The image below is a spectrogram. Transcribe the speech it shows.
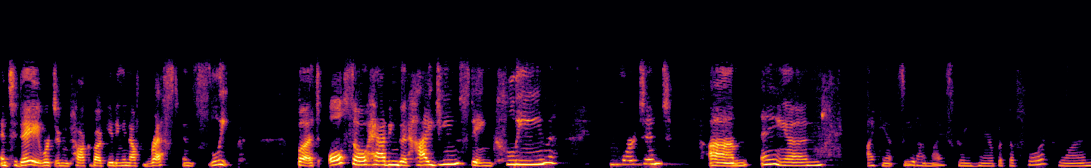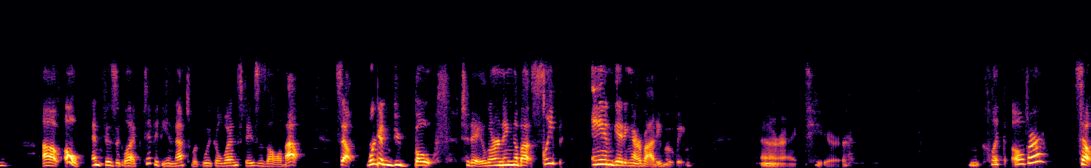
And today we're going to talk about getting enough rest and sleep. But also having good hygiene, staying clean, important. Um, and I can't see it on my screen here, but the fourth one uh, oh, and physical activity, and that's what Wiggle Wednesdays is all about. So we're gonna do both today, learning about sleep and getting our body moving. All right, here. click over. So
